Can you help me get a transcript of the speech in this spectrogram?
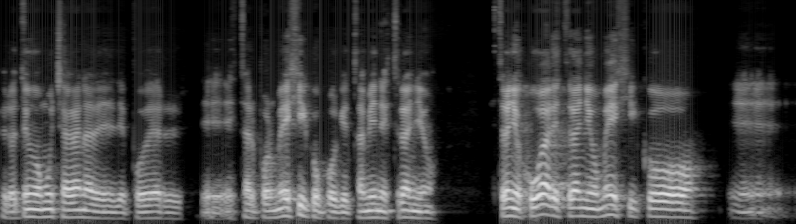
pero tengo mucha ganas de, poder eh, estar por México porque también extraño, extraño jugar, extraño México, eh,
